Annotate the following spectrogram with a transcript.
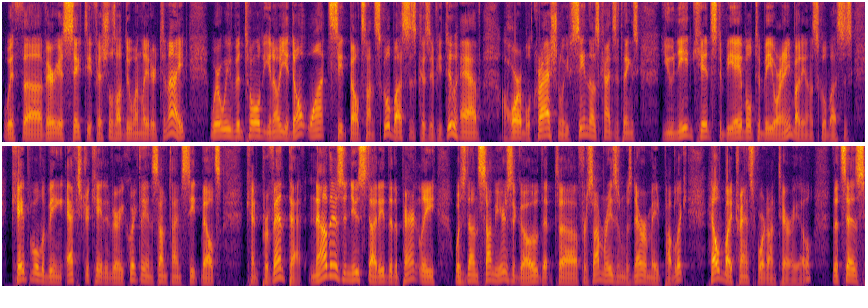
with uh, various safety officials. I'll do one later tonight where we've been told, you know, you don't want seatbelts on school buses because if you do have a horrible crash, and we've seen those kinds of things, you need kids to be able to be, or anybody on the school buses, capable of being extricated very quickly, and sometimes seatbelts can prevent that. Now there's a new study that apparently was done some years ago that uh, for some reason was never made public, held by Transport Ontario, that says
